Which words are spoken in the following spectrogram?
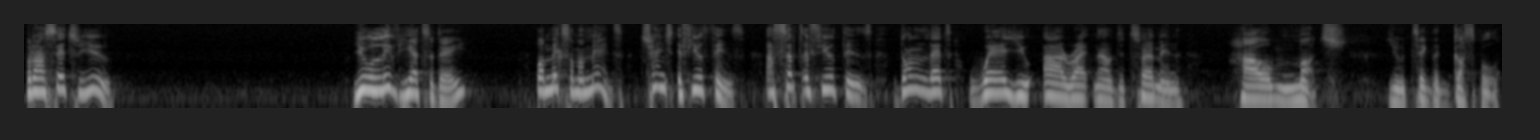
But I say to you, you live here today, but make some amends. Change a few things. Accept a few things. Don't let where you are right now determine how much you take the gospel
